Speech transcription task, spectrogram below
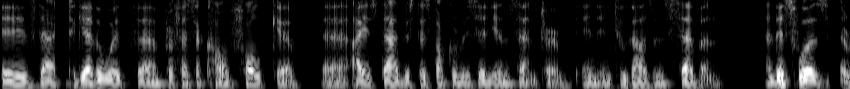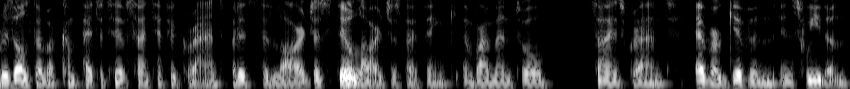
is that together with uh, Professor Carl Folke, uh, I established the Stockholm Resilience Center in, in 2007. And this was a result of a competitive scientific grant, but it's the largest, still largest, I think, environmental science grant ever given in Sweden.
